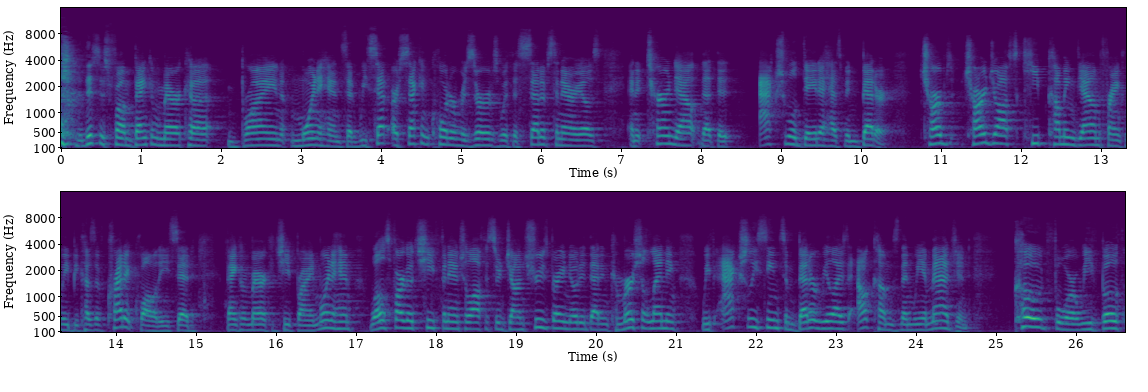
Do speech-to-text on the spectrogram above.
this is from Bank of America. Brian Moynihan said, We set our second quarter reserves with a set of scenarios, and it turned out that the actual data has been better. Charge, charge offs keep coming down, frankly, because of credit quality, said Bank of America Chief Brian Moynihan. Wells Fargo Chief Financial Officer John Shrewsberry noted that in commercial lending, we've actually seen some better realized outcomes than we imagined. Code for we've both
